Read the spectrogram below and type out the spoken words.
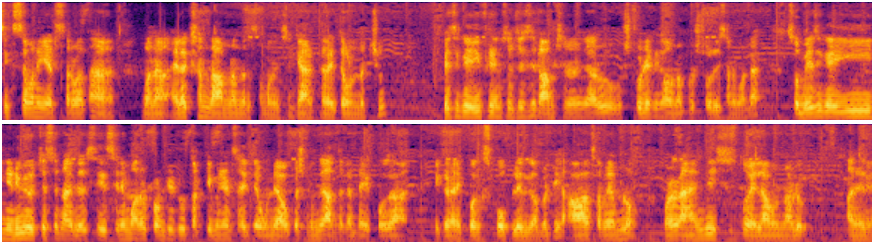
సిక్స్ సెవెన్ ఇయర్స్ తర్వాత మన ఎలక్షన్ రామ్నందర్ సంబంధించిన క్యారెక్టర్ అయితే ఉండొచ్చు. బేసిక్గా ఈ ఫ్రేమ్స్ వచ్చేసి రామ్ చరణ్ గారు స్టూడెంట్గా ఉన్నప్పుడు స్టోరీస్ అనమాట సో బేసిక్గా ఈ నిడివి వచ్చేసి నాకు తెలిసి ఈ సినిమాలో ట్వంటీ టు థర్టీ మినిట్స్ అయితే ఉండే అవకాశం ఉంది. అంతకంటే ఎక్కువగా ఇక్కడ ఎక్కువ స్కోప్ లేదు కాబట్టి ఆ సమయంలో మనం యాంగ్లీష్తో ఎలా ఉన్నాడు అనేది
